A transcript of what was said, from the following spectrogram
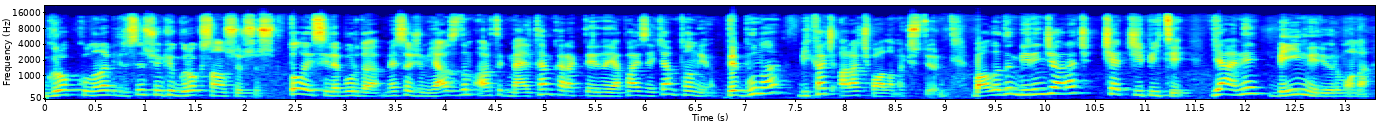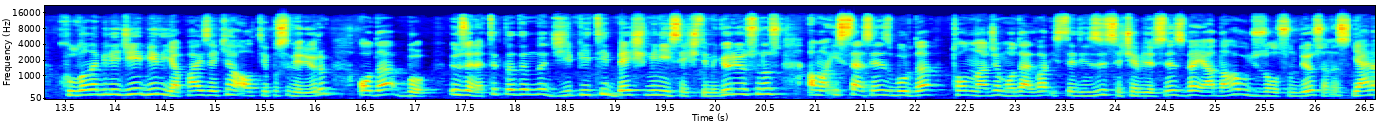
Grok kullanabilirsiniz. Çünkü Grok sansürsüz. Dolayısıyla burada mesajımı yazdım. Artık Meltem karakterine yapay zekam tanıyor. Ve buna birkaç araç bağlamak istiyorum. Bağladığım birinci araç ChatGPT. Yani beyin veriyorum ona kullanabileceği bir yapay zeka altyapısı veriyorum. O da bu. Üzerine tıkladığımda GPT-5 mini seçtiğimi görüyorsunuz. Ama isterseniz burada tonlarca model var. İstediğinizi seçebilirsiniz veya daha ucuz olsun diyorsanız yani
